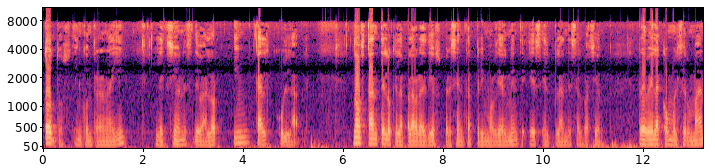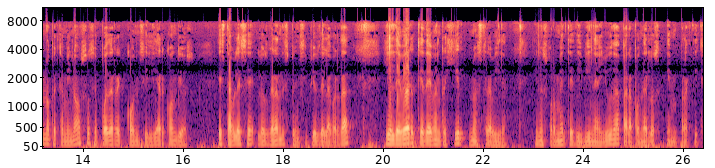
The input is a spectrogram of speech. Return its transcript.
todos encontrarán allí lecciones de valor incalculable. No obstante, lo que la palabra de Dios presenta primordialmente es el plan de salvación. Revela cómo el ser humano pecaminoso se puede reconciliar con Dios. Establece los grandes principios de la verdad y el deber que deben regir nuestra vida y nos promete divina ayuda para ponerlos en práctica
